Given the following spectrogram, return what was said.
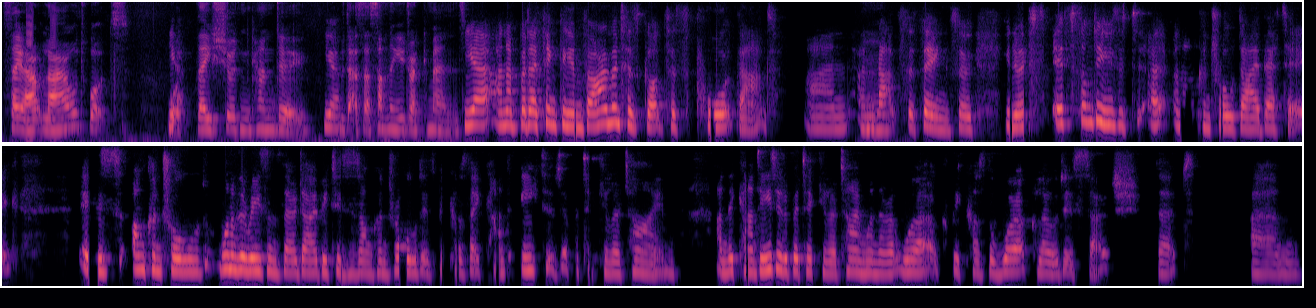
say out loud what Yeah. what they should and can do. Yeah. That's that's something you'd recommend. Yeah, and I- but I think the environment has got to support that, and and Mm. that's the thing. So you know, if if somebody who's a- an uncontrolled diabetic is uncontrolled, one of the reasons their diabetes is uncontrolled is because they can't eat at a particular time, and they can't eat at a particular time when they're at work because the workload is such that um,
